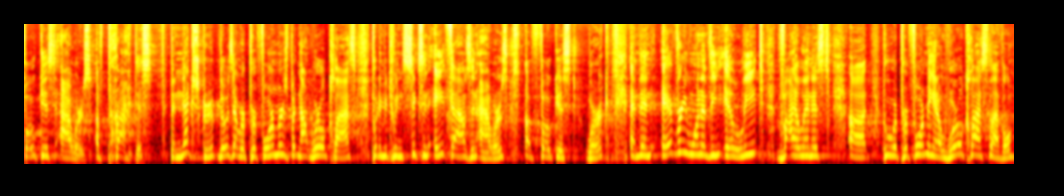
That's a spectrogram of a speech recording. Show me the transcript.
focused hours of practice. The next group, those that were performers but not world class, put in between six and 8,000 hours of focused work. And then every one of the elite violinists uh, who were performing at a world class level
